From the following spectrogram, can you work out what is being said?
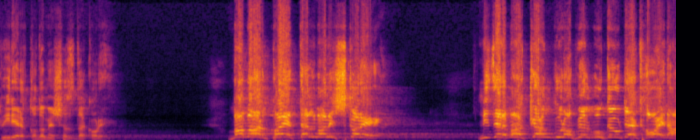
পীরের কদমে সেজদা করে, বাবার পায়ে তেল মালিশ করে, নিজের মাকে আঙ্গুর আপেল মুখে উঠে খাওয়ায় না,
